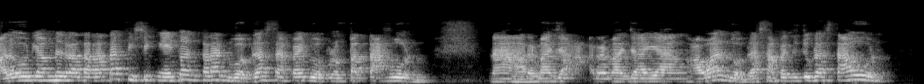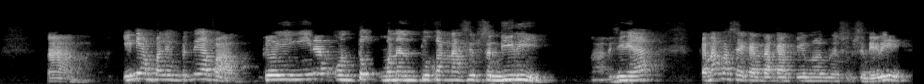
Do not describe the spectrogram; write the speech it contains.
kalau diambil rata-rata fisiknya itu antara 12 sampai 24 tahun. Nah, remaja remaja yang awal 12 sampai 17 tahun. Nah, ini yang paling penting apa? Keinginan untuk menentukan nasib sendiri. Nah, di sini ya. Kenapa saya katakan keinginan nasib sendiri?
